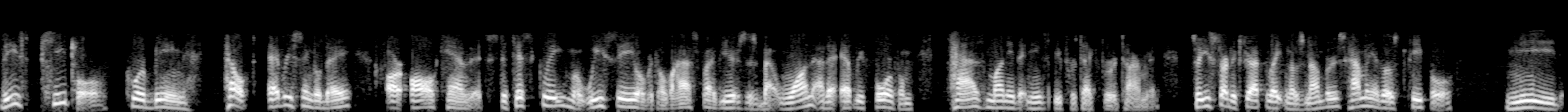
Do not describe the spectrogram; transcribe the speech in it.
These people who are being helped every single day are all candidates. Statistically, what we see over the last five years is about one out of every four of them has money that needs to be protected for retirement. So you start extrapolating those numbers. How many of those people need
